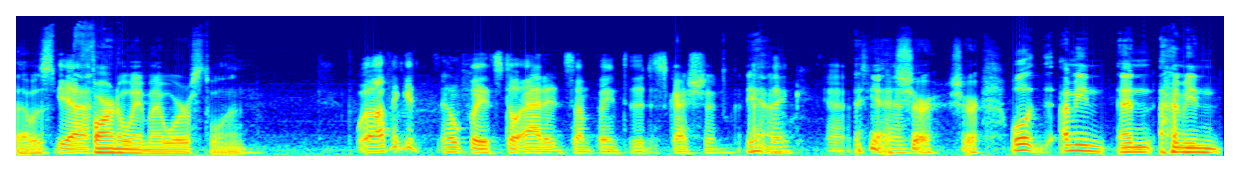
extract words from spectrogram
that was Yeah. far and away my worst one. well, I think it hopefully it still added something to the discussion. Yeah. I think. Yeah, Yeah, sure, sure. Well, I mean, and I mean,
